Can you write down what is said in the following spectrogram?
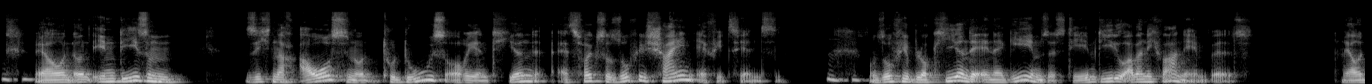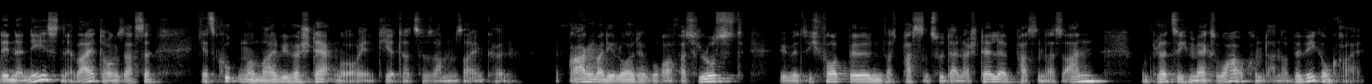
Mhm. Ja, und, und in diesem sich nach außen und To-Dos orientieren, erzeugst du so viel Scheineffizienzen. Und so viel blockierende Energie im System, die du aber nicht wahrnehmen willst. Ja, und in der nächsten Erweiterung sagst du, jetzt gucken wir mal, wie wir stärkenorientierter zusammen sein können. Wir fragen mal die Leute, worauf hast Lust, wie wird sich fortbilden, was passen zu deiner Stelle, passen das an und plötzlich merkst du, wow, kommt andere Bewegung rein.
